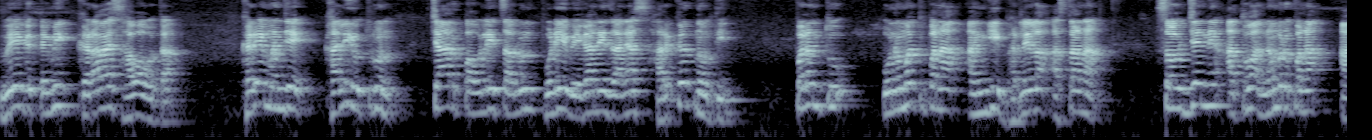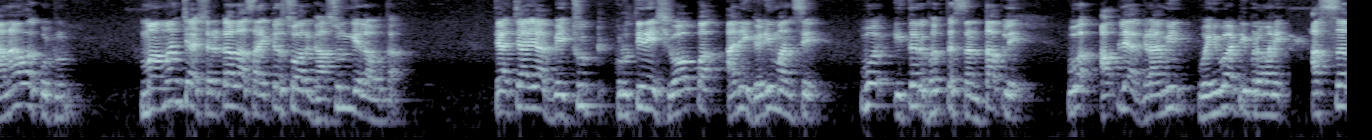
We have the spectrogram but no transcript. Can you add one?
वेग कमी कराव्यास हवा होता. खरे म्हणजे खाली उतरून चार पावले चालून पुढे वेगाने जाण्यास हरकत नव्हती. परंतु उन्मत्तपणा अंगी भरलेला असताना सौजन्य अथवा नम्रपणा आणावा कुठून? मामांच्या शर्टाला सायकल स्वार घासून गेला होता. त्याच्या या बेछूट कृतीने शिवाप्पा आणि गडी माणसे व इतर भक्त संतापले व आपल्या ग्रामीण वहिवाटीप्रमाणे अस्सल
